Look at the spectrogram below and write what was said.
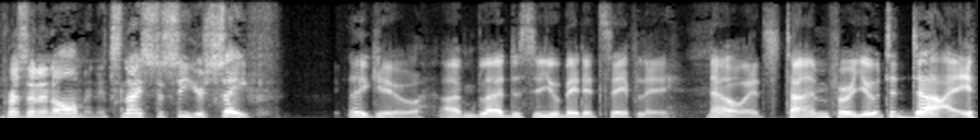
President Allman, it's nice to see you're safe. Thank you. I'm glad to see you made it safely. Now it's time for you to die.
